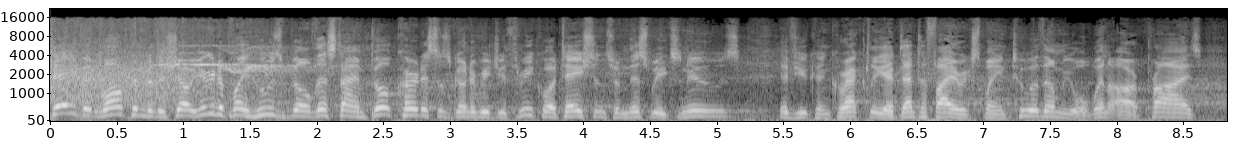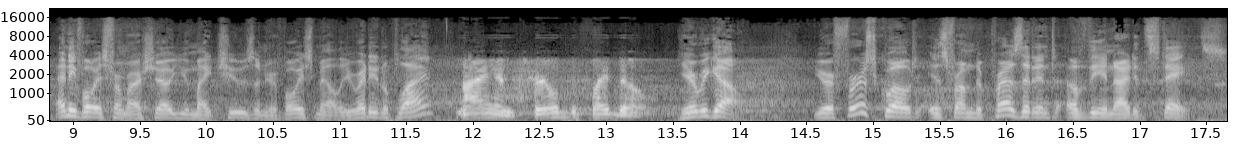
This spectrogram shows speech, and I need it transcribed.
David, welcome to the show. You're going to play Who's Bill this time. Bill Kurtis is going to read you three quotations from this week's news. If you can correctly identify or explain two of them, you will win our prize. Any voice from our show you might choose on your voicemail. Are you ready to play? I am thrilled to play Bill. Here we go. Your first quote is from the President of the United States.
